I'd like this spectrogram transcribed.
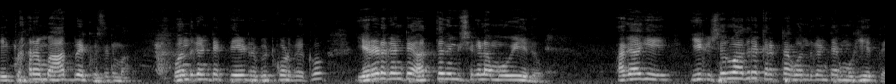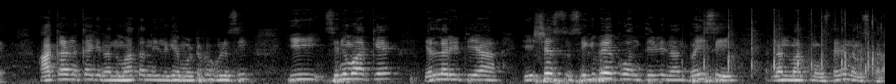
ಈಗ ಪ್ರಾರಂಭ ಆಗಬೇಕು ಸಿನಿಮಾ. ಒಂದು ಗಂಟೆಗೆ ಥಿಯೇಟ್ರ್ ಬಿಟ್ಕೊಡ್ಬೇಕು. ಎರಡು ಗಂಟೆ ಹತ್ತು ನಿಮಿಷಗಳ ಮೂವಿ ಇದು. ಹಾಗಾಗಿ ಈಗ ಶುರುವಾದರೆ ಕರೆಕ್ಟಾಗಿ ಒಂದು ಗಂಟೆಗೆ ಮುಗಿಯುತ್ತೆ. ಆ ಕಾರಣಕ್ಕಾಗಿ ನನ್ನ ಮಾತನ್ನು ಇಲ್ಲಿಗೆ ಮೊಟಕುಗೊಳಿಸಿ, ಈ ಸಿನಿಮಾಕ್ಕೆ ಎಲ್ಲ ರೀತಿಯ ಯಶಸ್ಸು ಸಿಗಬೇಕು ಅಂತೇಳಿ ನಾನು ಬಯಸಿ ನನ್ನ ಮಾತು ಮುಗಿಸ್ತೇನೆ. ನಮಸ್ಕಾರ.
